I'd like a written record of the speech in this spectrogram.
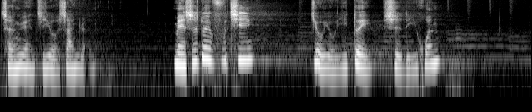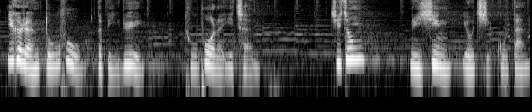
成员只有三人，每十对夫妻就有一对是离婚，一个人独户的比率突破了一成，其中女性尤其孤单。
